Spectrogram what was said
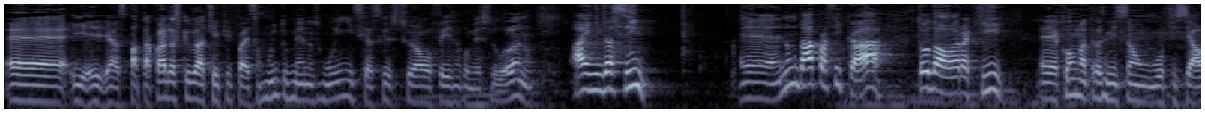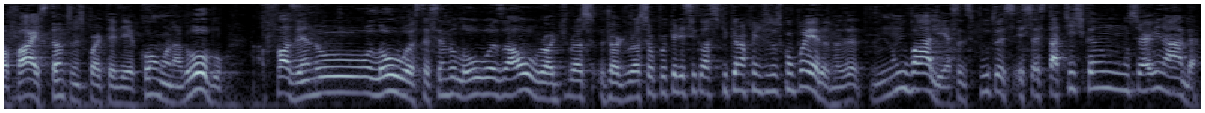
é, e, e, as pataquadas que o Latifi faz são muito menos ruins que as que o Stroll fez no começo do ano, ainda assim, é, não dá para ficar toda hora aqui é, como a transmissão oficial faz, tanto no Sport TV como na Globo, fazendo loas, tecendo loas ao George Russell porque ele se classifica na frente dos companheiros, mas é, não vale, essa disputa, essa estatística não serve nada.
